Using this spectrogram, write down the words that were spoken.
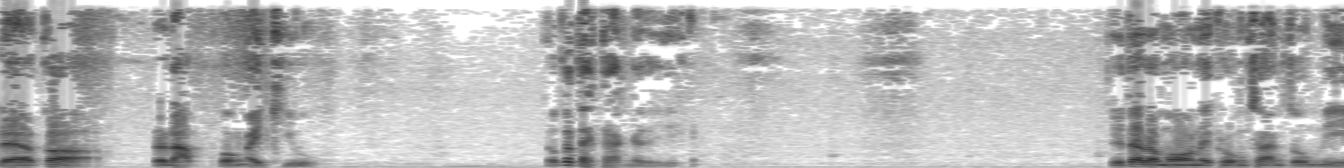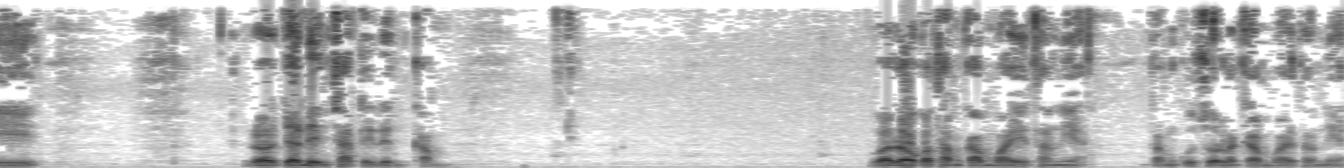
แล้วก็ระดับของไอคิวเราก็แตกต่างกันอีกคือถ้าเรามองในโครงสร้างตรงนี้ เราจะเด่นชัดในเรื่องกรรม ว่าเราก็ทำกรรมไว้ท่านี้ทำกุศลกรรมไว้ท่านี้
